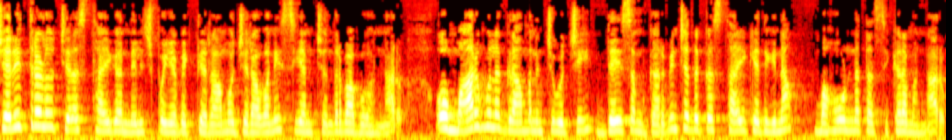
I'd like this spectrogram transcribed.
చరిత్రలో చిరస్థాయిగా నిలిచిపోయే వ్యక్తి రామోజీరావు అని సీఎం చంద్రబాబు అన్నారు. ఓ మారుమూల గ్రామం నుంచి వచ్చి దేశం గర్వించదగ్గ స్థాయికి ఎదిగిన మహోన్నత శిఖరమన్నారు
